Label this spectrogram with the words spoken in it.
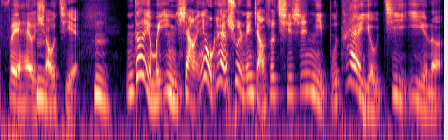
费，还有小姐，嗯。你到底有没有印象？因为我看书里面讲说，其实你不太有记忆了。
